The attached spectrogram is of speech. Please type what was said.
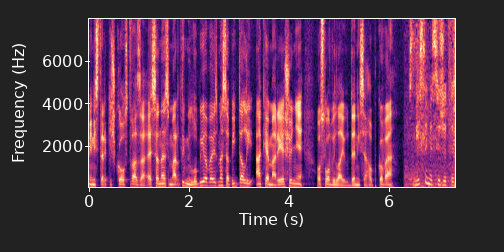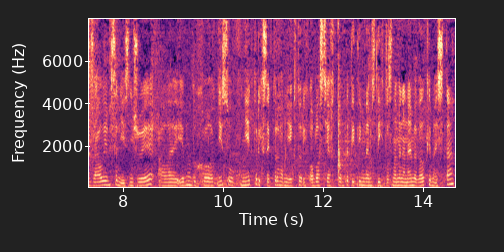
Ministerky školstva za SNS Martiny Lubiovej sme sa pýtali, aké má riešenie. Oslovila ju Denisa Hopková. Myslíme si, že ten záujem sa neznižuje, ale jednoducho nie sú v niektorých sektoroch a v niektorých oblastiach kompetitívne mzdy. To znamená najmä veľké mesta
